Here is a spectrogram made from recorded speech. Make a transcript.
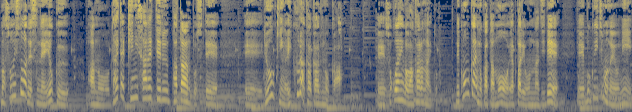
まあそういう人はですね、よく、あの、大体気にされてるパターンとして、えー、料金がいくらかかるのか、えー、そこら辺がわからないと。で、今回の方もやっぱり同じで、えー、僕いつものように、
